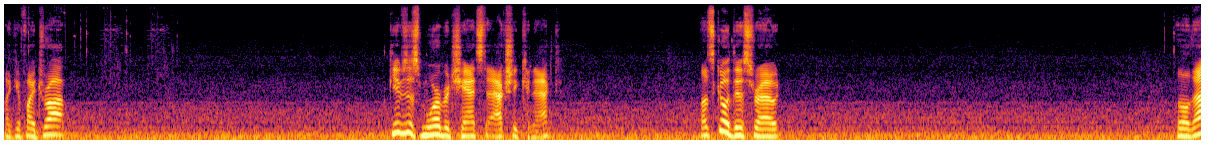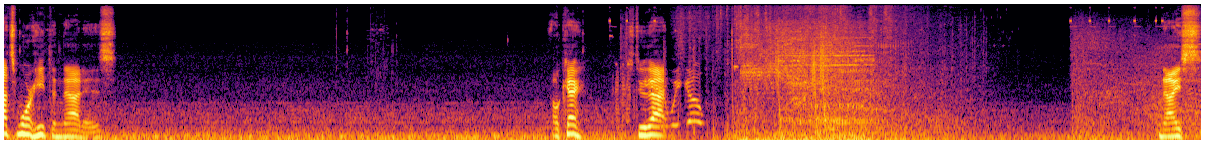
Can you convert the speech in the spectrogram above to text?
Like if I drop... Gives us more of a chance to actually connect. Let's go this route. Although that's more heat than that is. Okay. Let's do that. Here we go. Nice.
